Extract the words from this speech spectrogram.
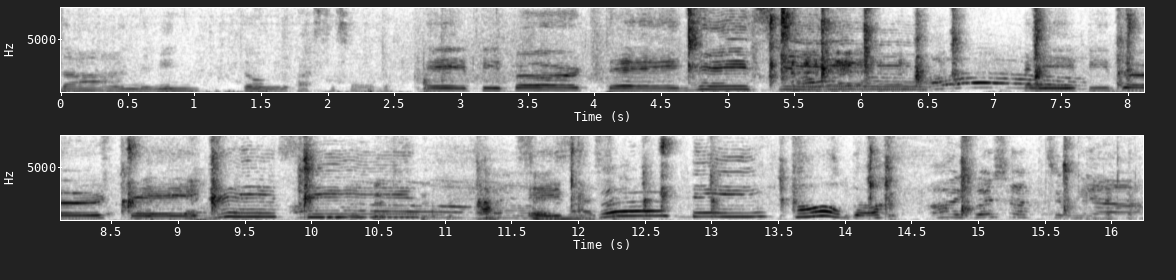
da annemin doğum günü pastası oldu. Happy birthday Nesrin. Happy birthday Nesrin. Happy birthday. Ne oldu? Ay Başak'cığım ya.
